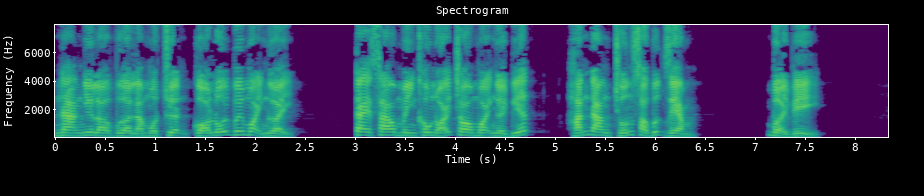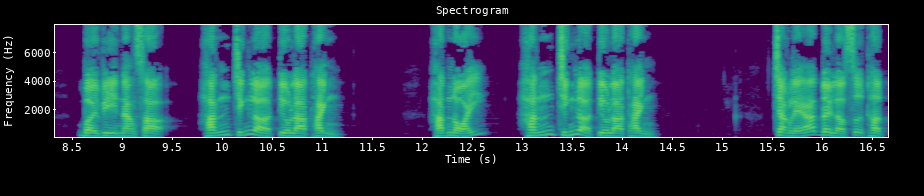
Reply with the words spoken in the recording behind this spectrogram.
Nàng như là vừa là một chuyện có lỗi với mọi người. Tại sao mình không nói cho mọi người biết hắn đang trốn sau bức rèm? Bởi vì bởi vì nàng sợ hắn chính là tiêu la thành. Hắn nói hắn chính là tiêu la thành. Chẳng lẽ đây là sự thật?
